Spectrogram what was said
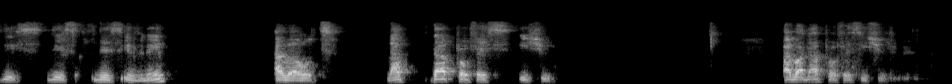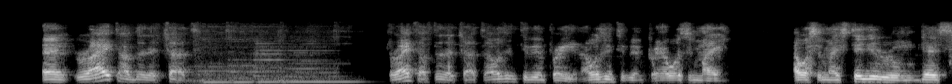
this this this evening about that that prophet's issue. About that prophet's issue. And right after the chat, right after the chat, I wasn't even praying. I wasn't even praying. I was in my I was in my study room just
